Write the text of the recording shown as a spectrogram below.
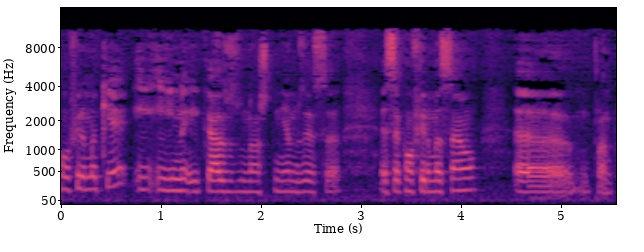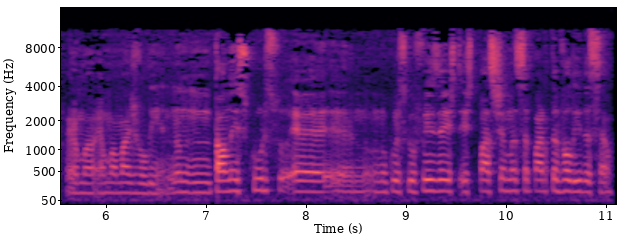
confirma que é, e caso nós tenhamos essa, essa confirmação, uh, pronto, é uma, é uma mais-valia. Tal nesse curso, é, no curso que eu fiz, este, este passo chama-se a parte da validação.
